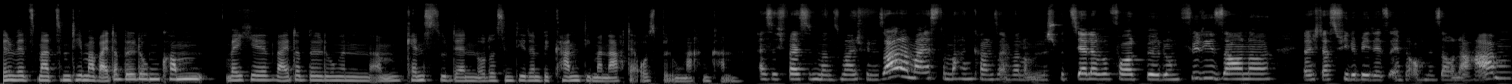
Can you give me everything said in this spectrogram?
Wenn wir jetzt mal zum Thema Weiterbildung kommen, welche Weiterbildungen ähm, kennst du denn oder sind dir denn bekannt, die man nach der Ausbildung machen kann? Also ich weiß, dass man zum Beispiel einen Saunameister machen kann. Das ist einfach noch eine speziellere Fortbildung für die Sauna, dadurch, dass viele Bäder jetzt einfach auch eine Sauna haben.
